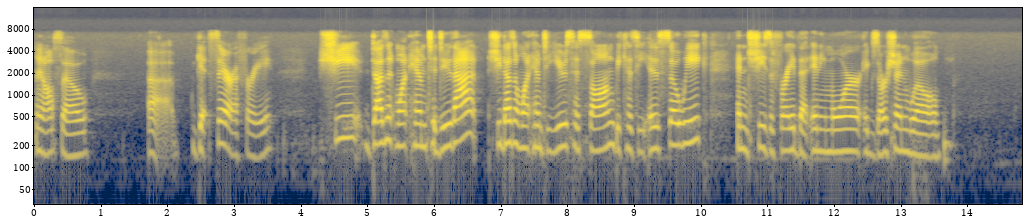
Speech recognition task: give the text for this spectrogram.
and also uh, get Sara free. She doesn't want him to do that. She doesn't want him to use his song because he is so weak and she's afraid that any more exertion will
